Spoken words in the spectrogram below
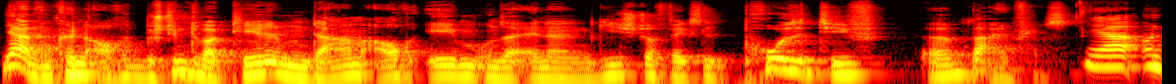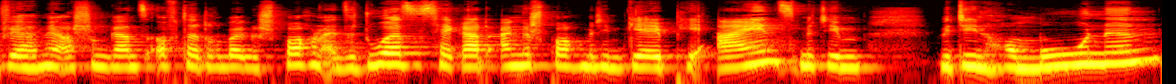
ja, dann können auch bestimmte Bakterien im Darm auch eben unser Energiestoffwechsel positiv beeinflussen. Ja, und wir haben ja auch schon ganz oft darüber gesprochen. Also du hast es ja gerade angesprochen mit dem GLP-1, mit dem, mit den Hormonen.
